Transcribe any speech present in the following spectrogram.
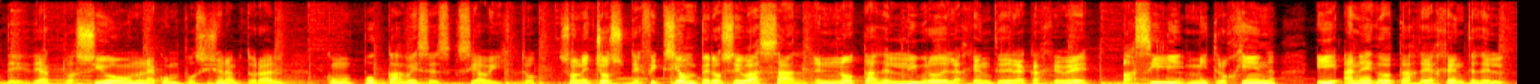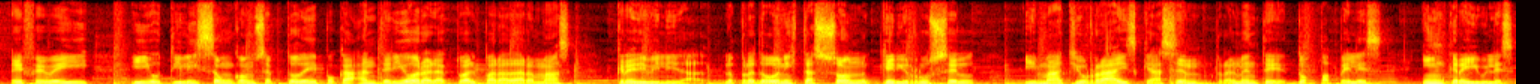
de actuación, una composición actoral como pocas veces se ha visto. Son hechos de ficción, pero se basan en notas del libro del agente de la KGB, Vasily Mitrojin, y anécdotas de agentes del FBI y utiliza un concepto de época anterior al actual para dar más credibilidad. Los protagonistas son Kerry Russell y Matthew Rice, que hacen realmente dos papeles increíbles.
